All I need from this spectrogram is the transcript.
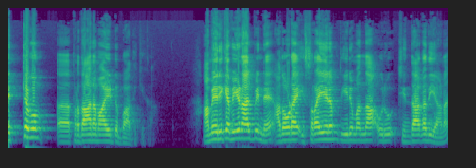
ഏറ്റവും പ്രധാനമായിട്ട് ബാധിക്കുക. അമേരിക്ക വീണാൽ പിന്നെ അതോടെ ഇസ്രായേലും തീരുമെന്ന ഒരു ചിന്താഗതിയാണ്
